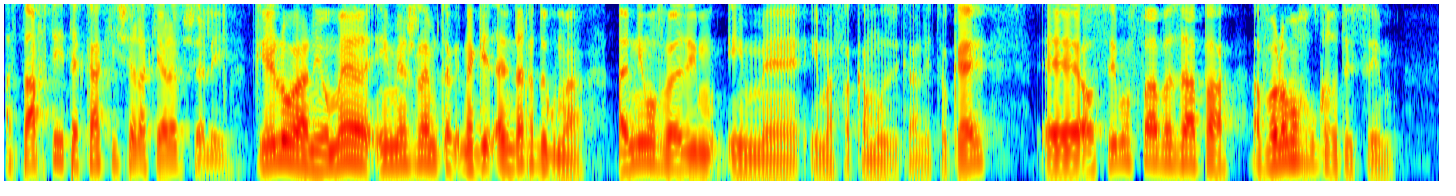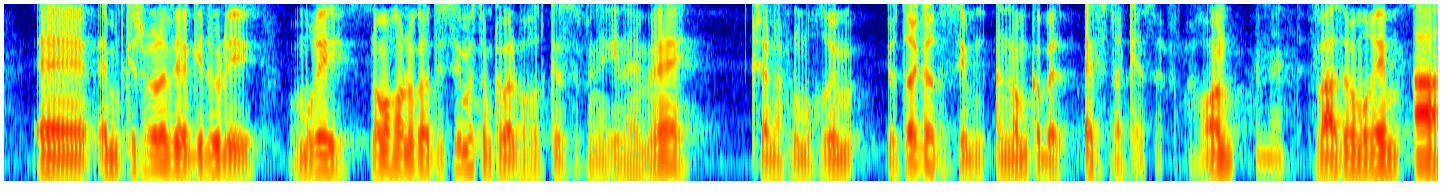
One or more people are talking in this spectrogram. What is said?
אספתי את הקקי של הכלב שלי. כאילו, אני אומר, אם יש להם, נגיד, אני אתן לך דוגמה. אני עובד עם, עם, אה, עם הפקה מוזיקלית, אוקיי? אה, עושים הופעה בזאפה, אבל לא מכרו כרטיסים. אה, הם יתקשרו אליי ויגידו לי, עמרי, לא מכרנו כרטיסים, אז אתה מקבל פחות כסף. אני אגיד להם, היי, כשאנחנו מוכרים יותר כרטיסים, אני לא מקבל אקסטרה כסף, נכון? אמת. ואז הם אומרים, אה,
